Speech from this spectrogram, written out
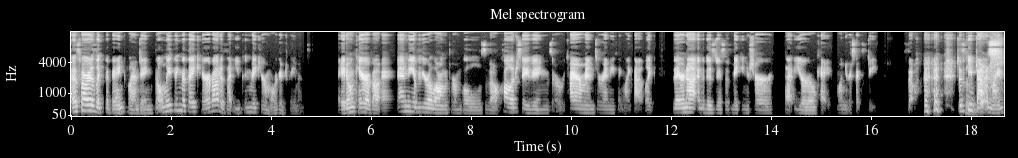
As far as like the bank lending, the only thing that they care about is that you can make your mortgage payments. They don't care about any of your long term goals, about college savings or retirement or anything like that. Like they're not in the business of making sure that you're okay when you're 60. So just keep that yes. in mind.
